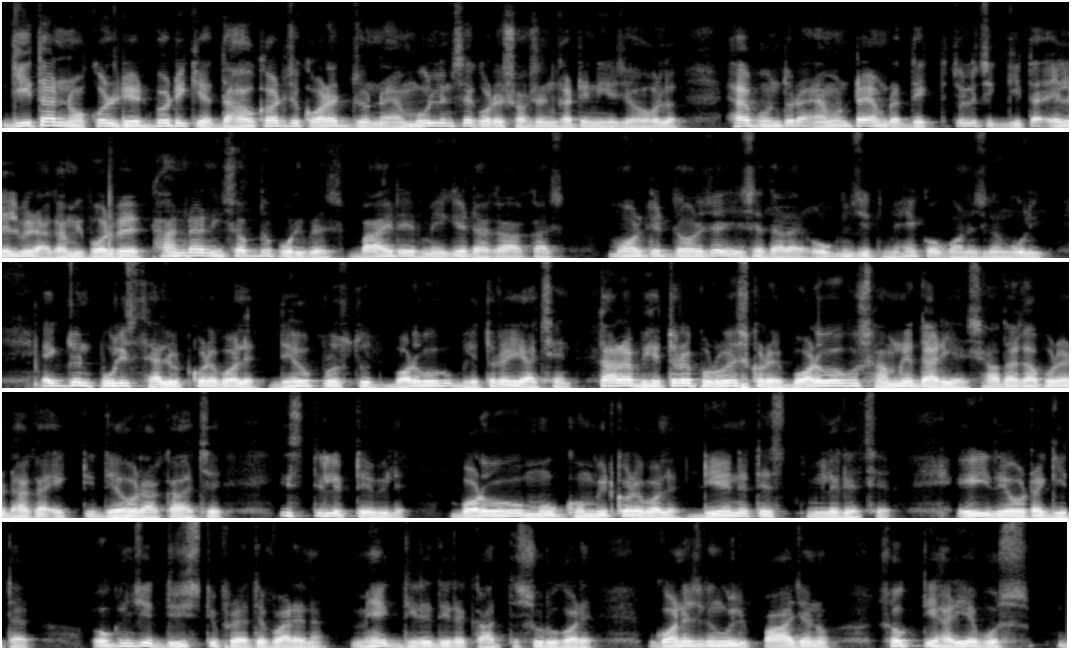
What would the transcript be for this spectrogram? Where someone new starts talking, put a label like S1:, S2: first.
S1: গীতার নকল ডেড বডিকে দাহকার্য করার জন্য অ্যাম্বুলেন্সে করে শ্মশানঘাটে নিয়ে যাওয়া হলো। হ্যাঁ বন্ধুরা, এমনটাই আমরা দেখতে চলেছি গীতা এলএলবির আগামী পর্বে। ঠান্ডা, নিঃশব্দ পরিবেশ, বাইরে মেঘে ঢাকা আকাশ, মর্গের দরজায় এসে দাঁড়ায় অগ্নিজিৎ মেহেক ও গণেশ গাঙ্গুলি। একজন পুলিশ স্যালুট করে বলে, দেহ প্রস্তুত, বড়বাবু ভেতরেই আছেন। তারা ভেতরে প্রবেশ করে বড়বাবু সামনে দাঁড়িয়ে সাদা কাপড়ে ঢাকা একটি দেহ রাখা আছে স্টিলের টেবিলে। বড়বাবু মুখ গম্ভীর করে বলে, ডিএনএ টেস্ট মিলে গেছে। এই দেহটা গীতার। অগ্নিজিৎ দৃষ্টি ফেরাতে পারে না। মেঘ ধীরে ধীরে কাঁদতে শুরু করে। গণেশ গাঙ্গুলির পা যেন শক্তি হারিয়ে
